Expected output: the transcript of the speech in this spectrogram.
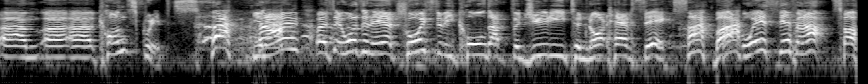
um, uh, uh, conscripts. you know, it wasn't our choice to be called up for duty to not have sex, but we're stepping up. So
